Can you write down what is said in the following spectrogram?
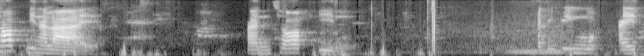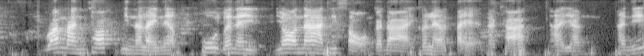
ชอบกินอะไร มันชอบกินอะจริงๆไอ้ว่ามันชอบกินอะไรเนี่ย พูดไว้ในย่อหน้าที่สองก็ได้ก็แล้วแต่นะคะอ่าอย่างอันนี้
